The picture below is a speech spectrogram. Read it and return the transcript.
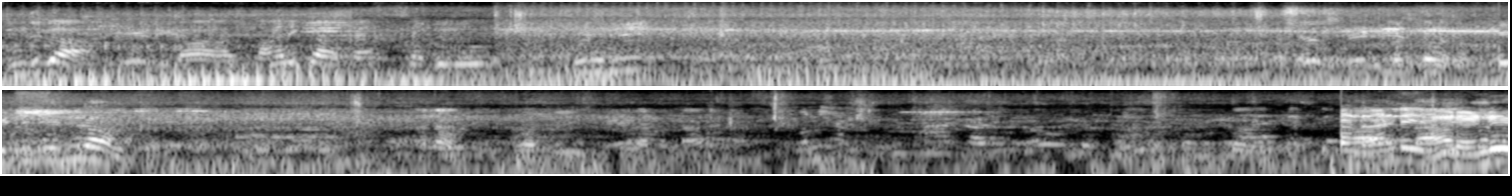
ముందుగా మా స్థానిక శాసనసభ్యులు రండి. రండి.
